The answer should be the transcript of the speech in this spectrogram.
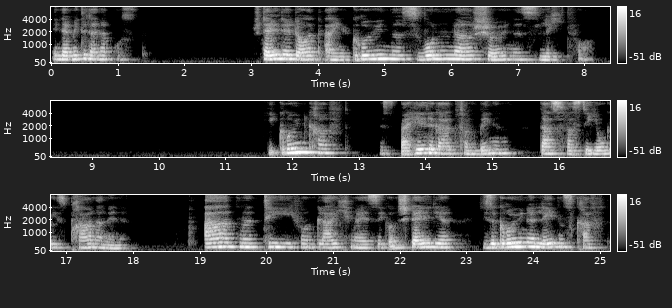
in der Mitte deiner Brust. Stell dir dort ein grünes, wunderschönes Licht vor. Die Grünkraft ist bei Hildegard von Bingen das, was die Yogis Prana nennen. Atme tief und gleichmäßig und stell dir diese grüne Lebenskraft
